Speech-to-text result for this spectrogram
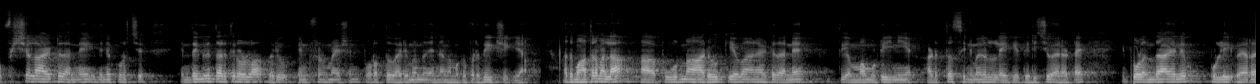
ഒഫീഷ്യലായിട്ട് തന്നെ ഇതിനെക്കുറിച്ച് എന്തെങ്കിലും തരത്തിലുള്ള ഒരു ഇൻഫർമേഷൻ പുറത്തു വരുമെന്ന് തന്നെ നമുക്ക് പ്രതീക്ഷിക്കാം. അതുമാത്രമല്ല പൂർണ ആരോഗ്യവാനായിട്ട് തന്നെ മമ്മൂട്ടി ഇനി അടുത്ത സിനിമകളിലേക്ക് തിരിച്ചു വരട്ടെ. ഇപ്പോൾ എന്തായാലും പുള്ളി വേറെ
